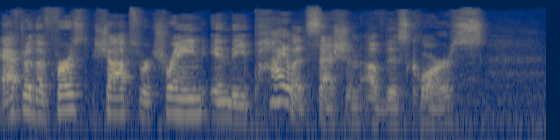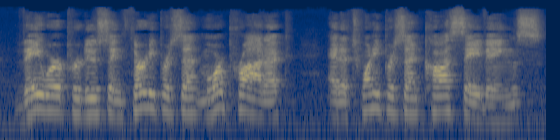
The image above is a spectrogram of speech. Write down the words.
After the first shops were trained in the pilot session of this course, they were producing 30% more product at a 20% cost savings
